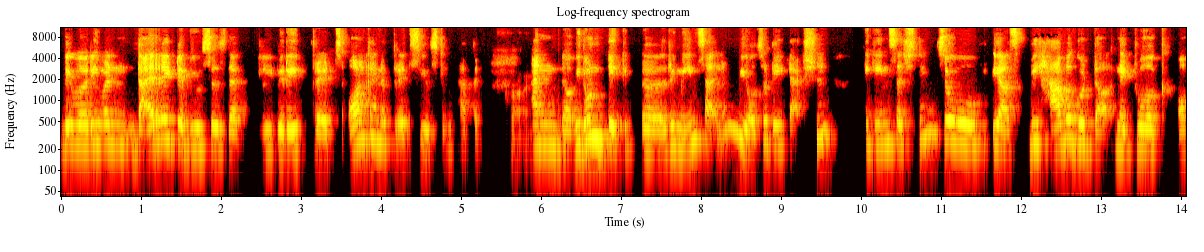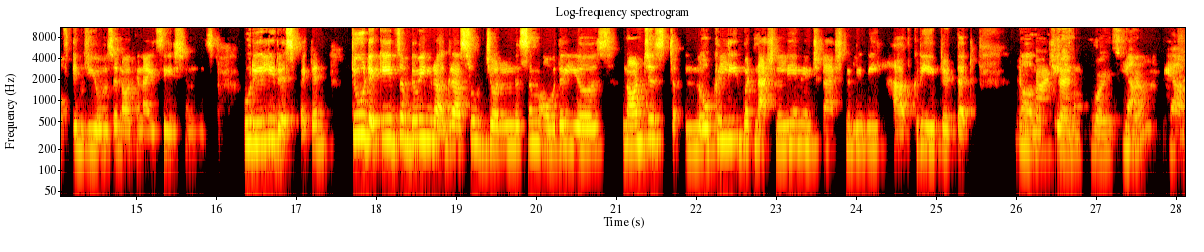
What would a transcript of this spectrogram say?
there were even direct abuses that will be rape threats all kind of threats used to happen. And uh, we don't take it uh, remain silent we also take action against such things. So yes we have a good uh, network of ngos and organizations who really respect and two decades of doing ra- grassroots journalism over the years not just locally but nationally and internationally we have created that um, impact and voice. yeah yeah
